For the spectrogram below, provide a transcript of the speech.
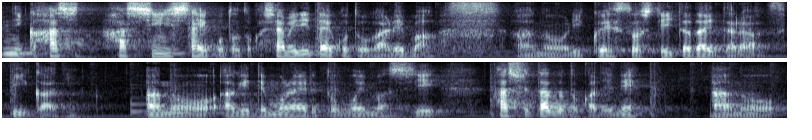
何か発信したいこととか喋りたいことがあればあのリクエストしていただいたらスピーカーにあの上げてもらえると思いますしハッシュタグとかでねあの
